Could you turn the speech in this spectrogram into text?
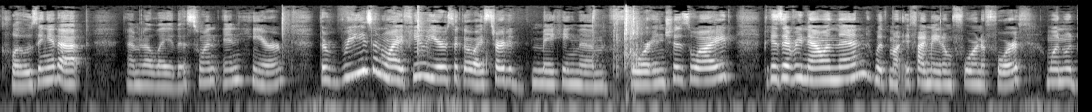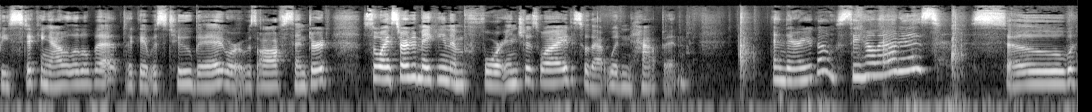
closing it up. I'm going to lay this one in here. The reason why a few years ago I started making them four inches wide, because every now and then, with my if I made them four and a fourth, one would be sticking out a little bit, like it was too big or it was off centered. So I started making them four inches wide so that wouldn't happen. And there you go. See how that is? So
